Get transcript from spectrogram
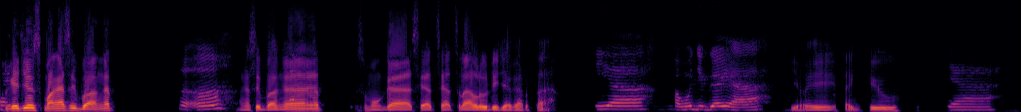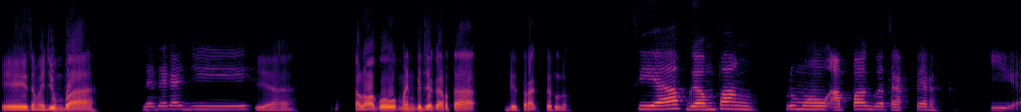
Oke Jus, makasih banget, Heeh. makasih banget. Semoga sehat-sehat selalu di Jakarta. Iya, kamu juga ya. Yo eh, thank you. Ya. Oke, sampai jumpa. Dadah Raji. Iya. Kalau aku main ke Jakarta ditraktir loh. Siap, gampang. Lu mau apa gue traktir. Iya.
